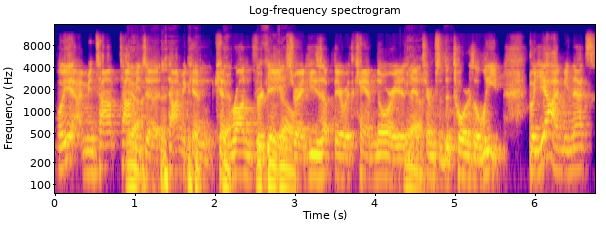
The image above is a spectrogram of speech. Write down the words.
Well, yeah, I mean, Tom, Tommy's yeah. a Tommy can can yeah, run for days, go. right? He's up there with Cam Norrie in, yeah. in, terms of the tour's elite. But yeah, I mean, that's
